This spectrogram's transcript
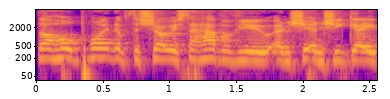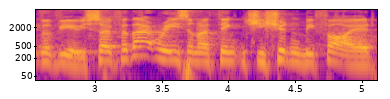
the whole point of the show is to have a view, and she and she gave a view. So for that reason, I think she shouldn't be fired.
